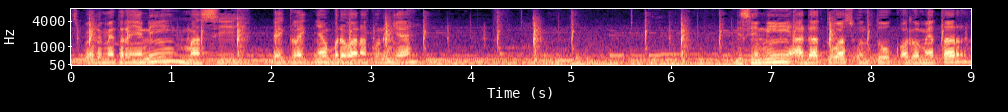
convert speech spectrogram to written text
speedometernya ini masih backlightnya berwarna kuning ya di sini ada tuas untuk odometer,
